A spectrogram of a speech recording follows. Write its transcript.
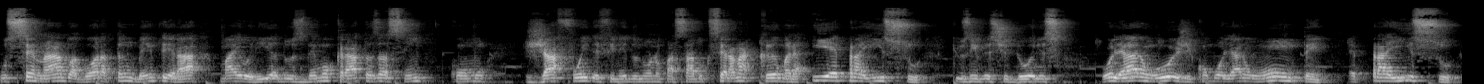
o Senado agora também terá maioria dos democratas, assim como já foi definido no ano passado que será na Câmara, e é para isso que os investidores olharam hoje como olharam ontem. É para isso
